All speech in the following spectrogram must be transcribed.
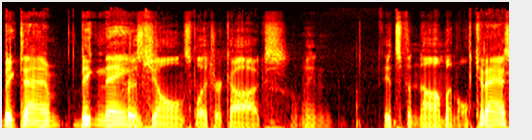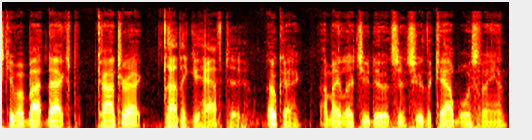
Big time, big names. Chris Jones, Fletcher Cox. I mean, it's phenomenal. Can I ask him about Dak's contract? I think you have to. Okay, I may let you do it since you're the Cowboys fan.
